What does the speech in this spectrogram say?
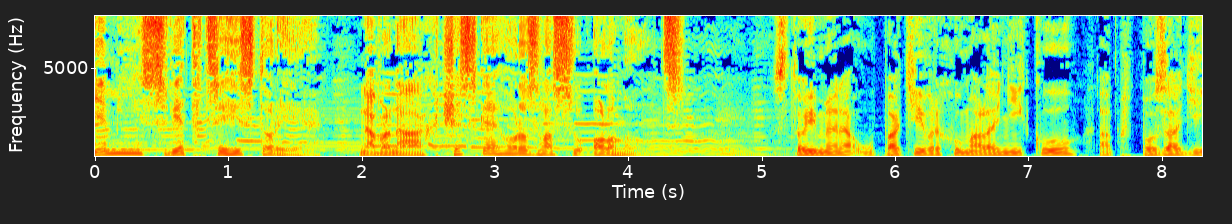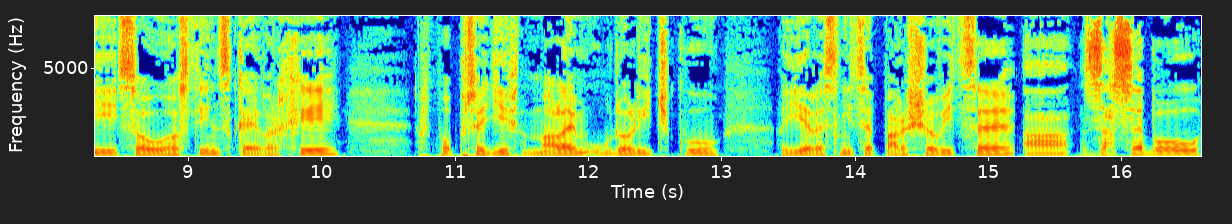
Němí svědci historie na vlnách Českého rozhlasu Olomouc. Stojíme na úpatí vrchu Maleníku a v pozadí jsou hostýnské vrchy. V popředí v malém údolíčku je vesnice Paršovice. A za sebou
